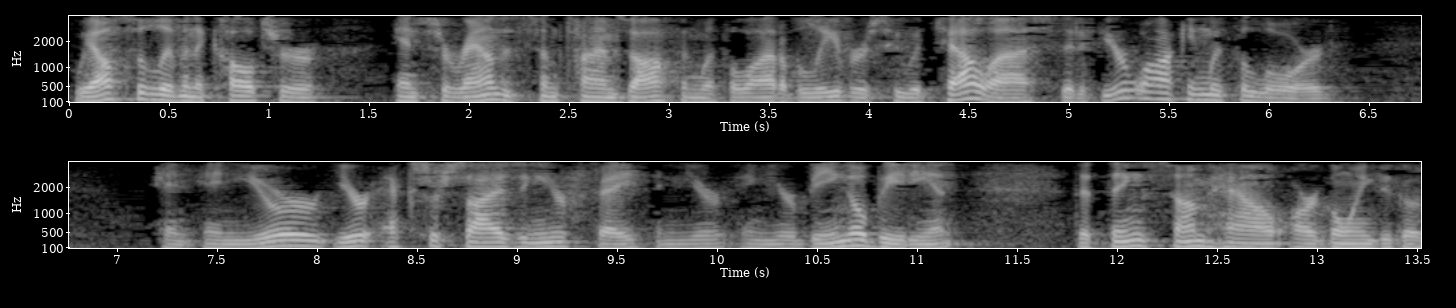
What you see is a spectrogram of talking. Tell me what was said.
we also live in a culture and surrounded sometimes often with a lot of believers who would tell us that if you're walking with the Lord and, and you're you're exercising your faith and you're and you're being obedient, that things somehow are going to go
